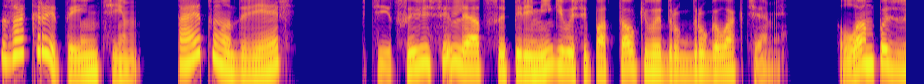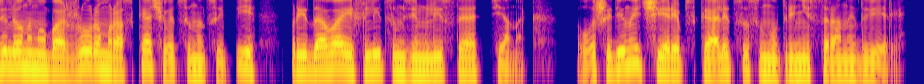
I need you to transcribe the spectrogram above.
«Закрытый интим, поэтому дверь». Птицы веселятся, перемигиваясь и подталкивая друг друга локтями. Лампа с зеленым абажуром раскачивается на цепи, придавая их лицам землистый оттенок. Лошадиный череп скалится с внутренней стороны двери.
